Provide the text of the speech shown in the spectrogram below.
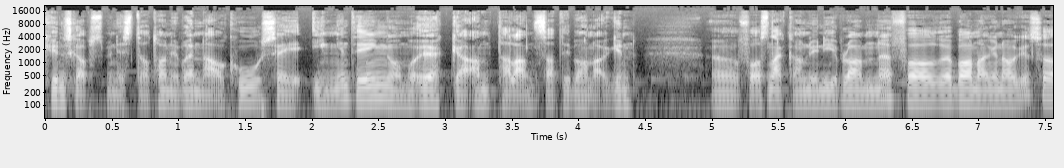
Kunnskapsminister Tonje Brenna og co. sier ingenting om å øke antall ansatte i barnehagen. For å snakke om de nye planene for Barnehage-Norge, så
